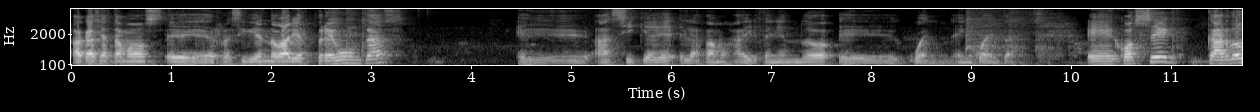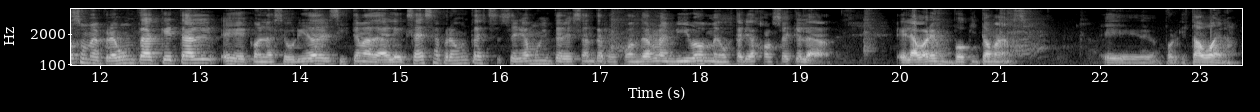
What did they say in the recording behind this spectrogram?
Acá ya estamos eh, recibiendo varias preguntas. Eh, así que las vamos a ir teniendo eh, en cuenta. José Cardoso me pregunta qué tal con la seguridad del sistema de Alexa. Esa pregunta sería muy interesante responderla en vivo. Me gustaría, José, que la elabores un poquito más, porque está buena.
